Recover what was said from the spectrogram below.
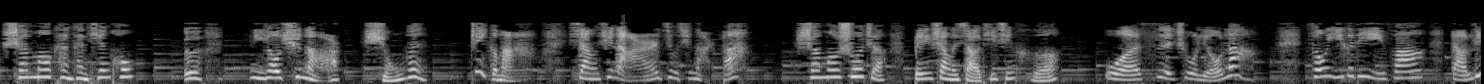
山猫看看天空，呃，你要去哪儿？熊问。这个嘛，想去哪儿就去哪儿吧。山猫说着，背上了小提琴盒。我四处流浪，从一个地方到另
